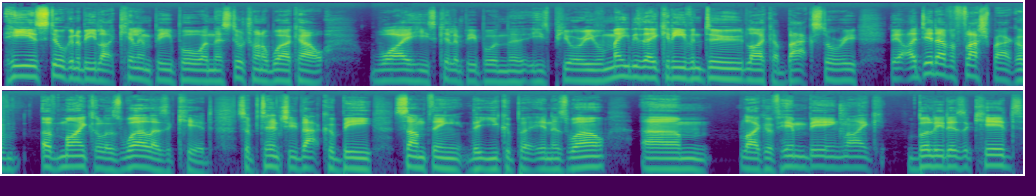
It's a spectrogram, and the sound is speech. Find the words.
he is still going to be like killing people, and they're still trying to work out why he's killing people and that he's pure evil. Maybe they can even do like a backstory. But I did have a flashback of of Michael as well as a kid, so potentially that could be something that you could put in as well. Um, like of him being like bullied as a kid.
